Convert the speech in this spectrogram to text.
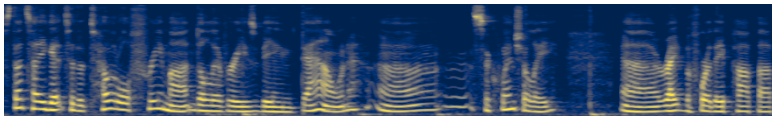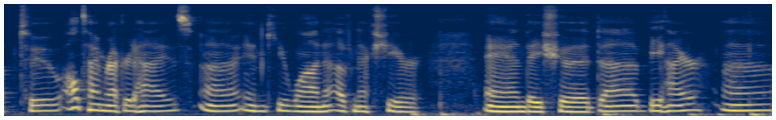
So that's how you get to the total Fremont deliveries being down uh, sequentially uh, right before they pop up to all-time record highs uh, in Q1 of next year. And they should uh, be higher uh,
